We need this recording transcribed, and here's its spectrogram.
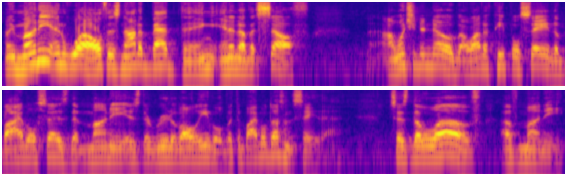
I mean, money and wealth is not a bad thing in and of itself. I want you to know a lot of people say the Bible says that money is the root of all evil, but the Bible doesn't say that. It says the love of money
